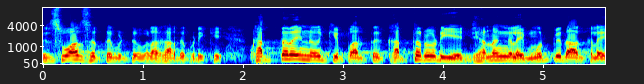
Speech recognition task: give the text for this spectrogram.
விசுவாசத்தை விட்டு விலகாதபடிக்கு கத்தரை நோக்கி பார்த்து கத்தருடைய ஜனங்களை முற்பிதாக்களை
